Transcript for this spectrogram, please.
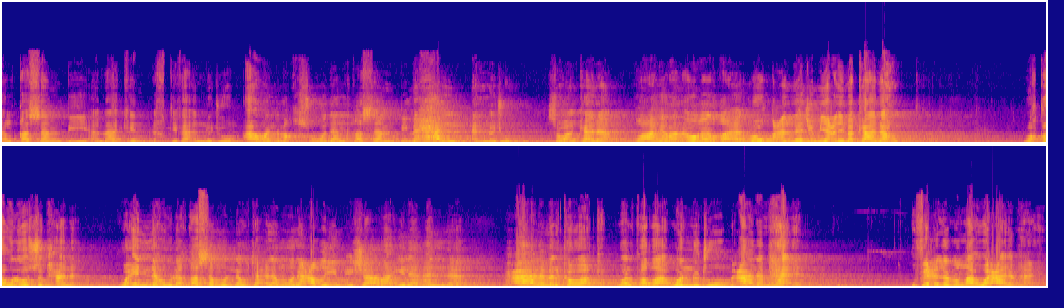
القسم بأماكن اختفاء النجوم أو المقصود القسم بمحل النجوم سواء كان ظاهرا أو غير ظاهر. موقع النجم يعني مكانه. وقوله سبحانه وإنه لقسم لو تعلمون عظيم إشارة إلى أن عالم الكواكب والفضاء والنجوم عالم هائل. وفعلا والله هو عالم هائل.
